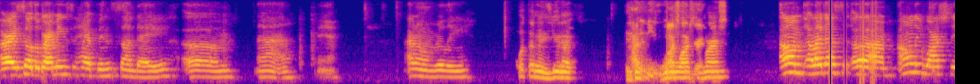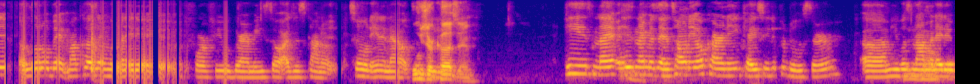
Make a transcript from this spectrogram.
All right. So the Grammys happened Sunday. Um. Ah, man. I don't really. What that pay mean? You much. didn't? I didn't even you didn't watch the the Grammys. Um, like I said, um, I only watched it a little bit. My cousin was in it for a few Grammys, so I just kind of tuned in and out. Who's your see. cousin? His name his name is Antonio Kearney, Casey the producer. Um, he was There go. nominated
